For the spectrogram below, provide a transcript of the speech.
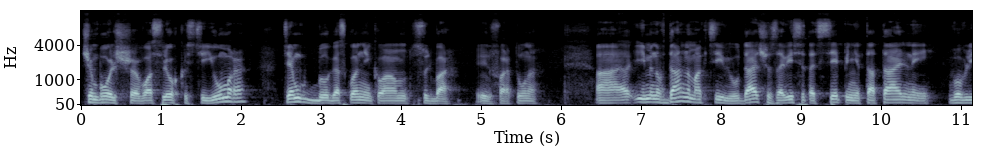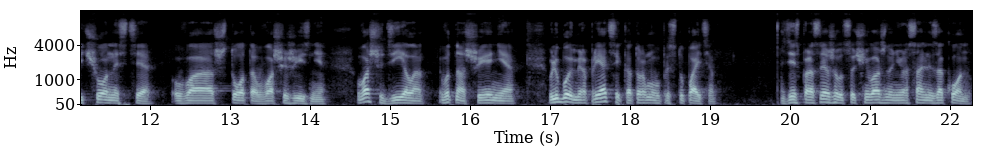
Чем больше у вас легкости юмора, тем благосклоннее к вам судьба или фортуна. А именно в данном активе удача зависит от степени тотальной вовлеченности во что-то в вашей жизни, в ваше дело, в отношения – в любое мероприятие, к которому вы приступаете. Здесь прослеживается очень важный универсальный закон.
